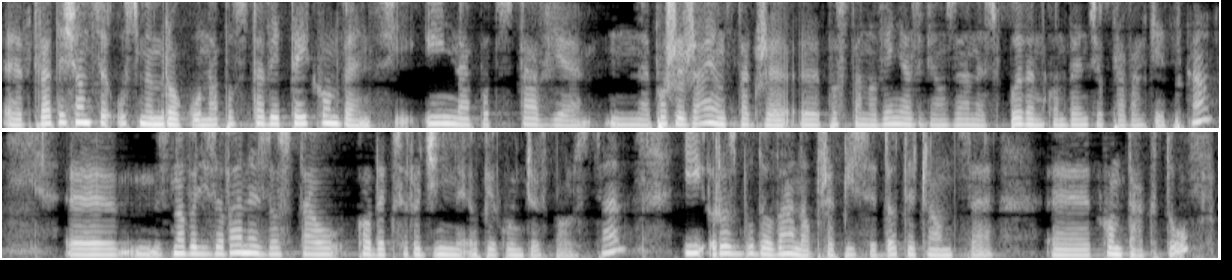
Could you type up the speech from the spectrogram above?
E, w 2008 roku na podstawie tej konwencji i na podstawie, poszerzając także postanowienia związane z wpływem konwencji o prawach dziecka, znowelizowany został kodeks rodzinny i opiekuńczy w Polsce i rozbudowano przepisy dotyczące kontaktów.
